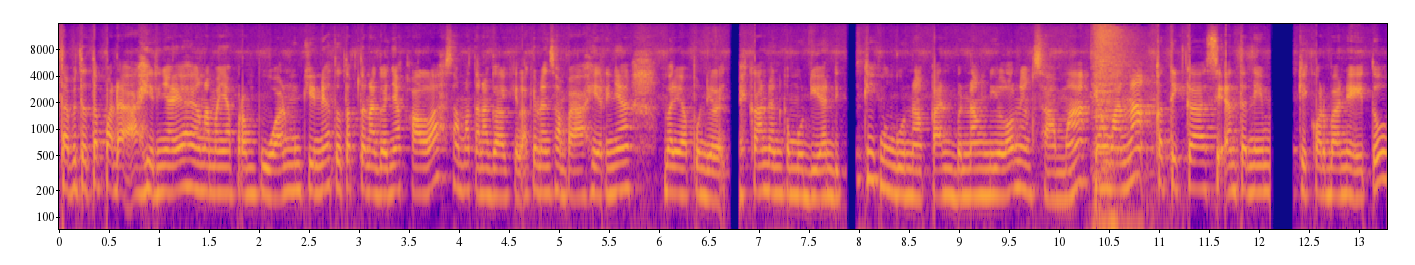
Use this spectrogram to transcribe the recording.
Tapi tetap pada akhirnya ya yang namanya perempuan mungkin ya tetap tenaganya kalah sama tenaga laki-laki dan sampai akhirnya Maria pun dilecehkan dan kemudian dicekik menggunakan benang nilon yang sama yang mana ketika si Anthony korbannya itu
